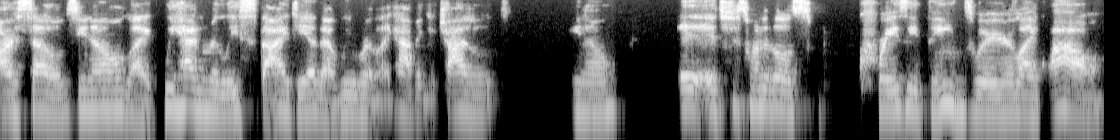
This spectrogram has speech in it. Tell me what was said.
ourselves you know like we hadn't released the idea that we were like having a child you know it, it's just one of those crazy things where you're like wow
